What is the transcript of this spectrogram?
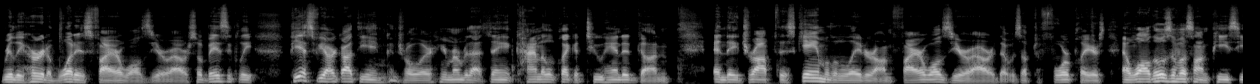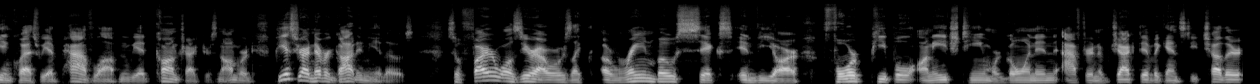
really heard of what is Firewall Zero Hour, so basically, PSVR got the aim controller. You remember that thing? It kind of looked like a two-handed gun, and they dropped this game a little later on Firewall Zero Hour that was up to four players. And while those of us on PC and Quest, we had Pavlov and we had Contractors and Onward, PSVR never got any of those. So Firewall Zero Hour was like a Rainbow Six in VR. Four people on each team were going in after an objective against each other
